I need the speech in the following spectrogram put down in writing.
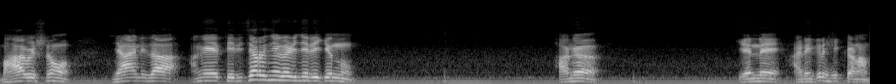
മഹാവിഷ്ണു ഞാനിതാ അങ്ങയെ തിരിച്ചറിഞ്ഞു കഴിഞ്ഞിരിക്കുന്നു. അങ്ങ് എന്നെ അനുഗ്രഹിക്കണം.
